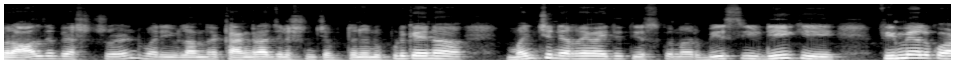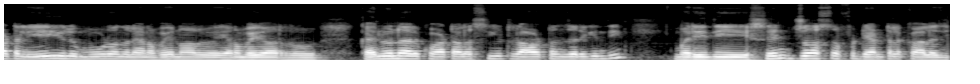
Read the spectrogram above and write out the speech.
మరి ఆల్ ది బెస్ట్ స్టూడెంట్. మరి వీళ్ళందరూ కంగ్రాచులేషన్ చెప్తున్నాను. ఇప్పటికైనా మంచి నిర్ణయం అయితే తీసుకున్నారు. బీసీడీకి ఫిమేల్ కోటలు ఏఈలు మూడు వందల ఎనభై నాలుగు ఎనభై ఆరు కన్వీనర్ కోటాల సీటు రావటం జరిగింది. మరి ఇది సెయింట్ జోసెఫ్ డెంటల్ కాలేజ్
